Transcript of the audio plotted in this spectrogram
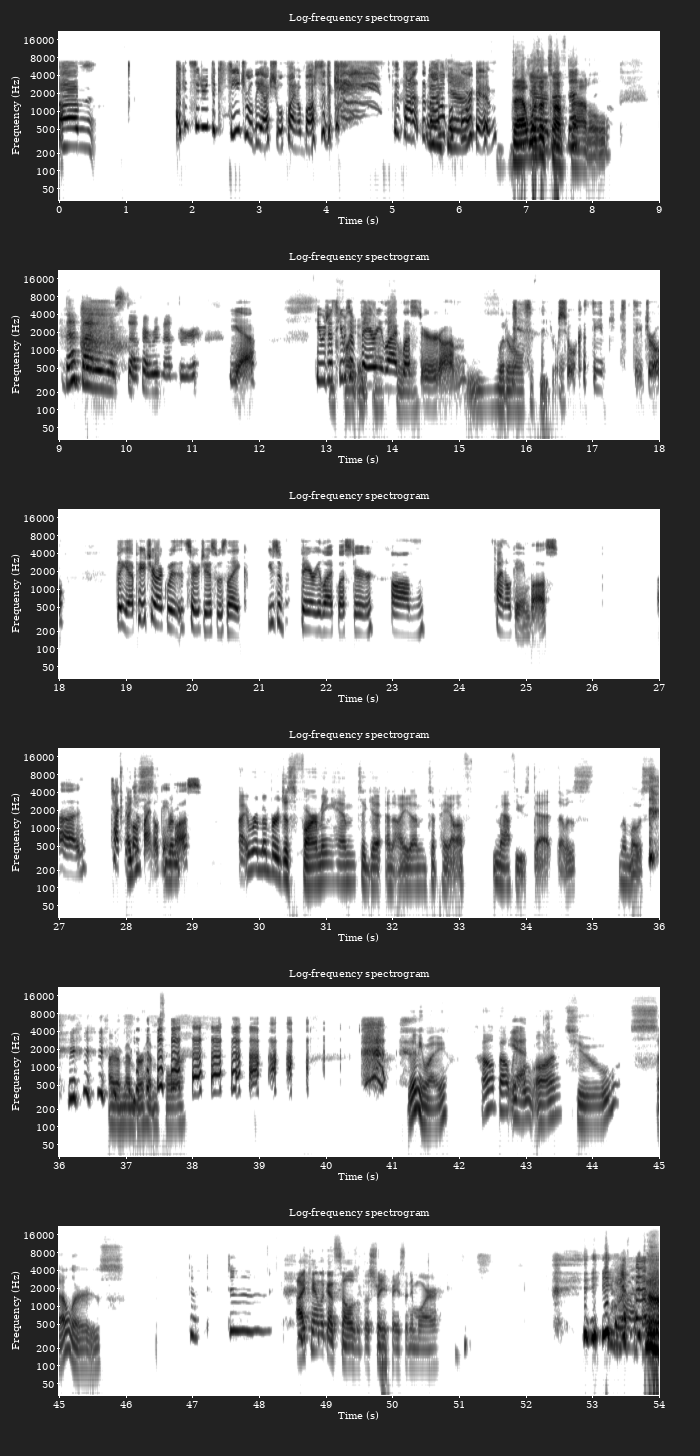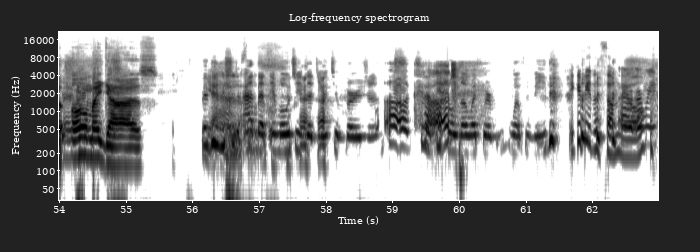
um, I considered the cathedral the actual final boss of the game. the, ba- the Oh, battle yeah. before him. That was Yeah, a that- tough that- battle. That battle was tough. I remember. Yeah. He was just he was a very lackluster um Literal cathedral. actual cathedral. But yeah, Patriarch with Sergius was like he was a very lackluster um final game boss. Uh technical final game rem- boss. I remember just farming him to get an item to pay off Matthew's debt. That was the most I remember him for. Anyway, how about we Yeah. move on to sellers? Dun, dun, I can't look at Sellers with a straight face anymore. dun. oh my gosh. Maybe Yeah. we should add that emoji in the YouTube version. Oh So that god. people know what we're what we mean. It could be the Are, thumbnail. are we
